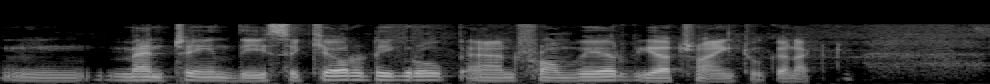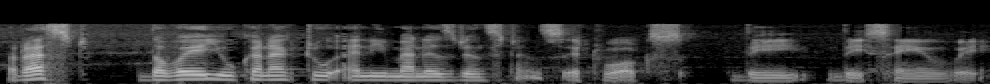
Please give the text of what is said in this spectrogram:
maintain the security group and from where we are trying to connect. Rest, the way you connect to any managed instance, it works the, the same way.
